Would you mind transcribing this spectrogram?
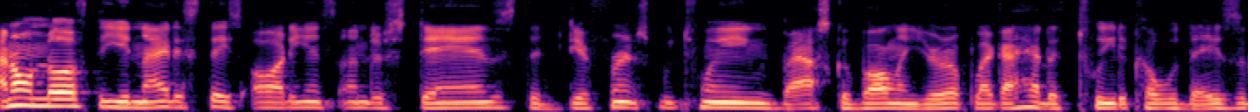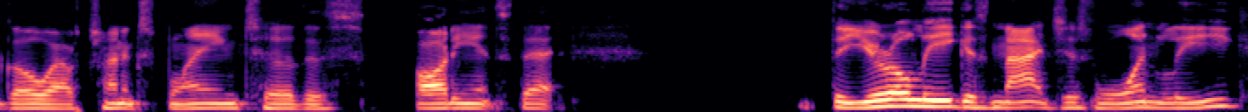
I don't know if the United States audience understands the difference between basketball and Europe. Like I had a tweet a couple days ago. I was trying to explain to this audience that the Euro League is not just one league.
